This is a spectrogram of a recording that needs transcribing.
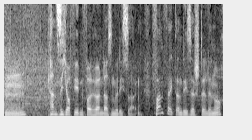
Hm. Kann sich auf jeden Fall hören lassen, würde ich sagen. Fun Fact an dieser Stelle noch:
